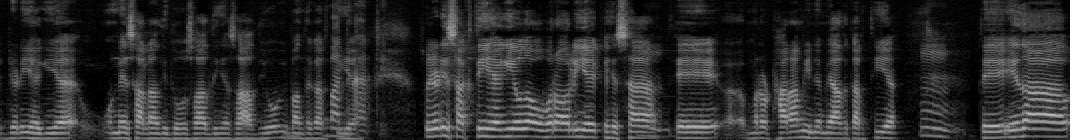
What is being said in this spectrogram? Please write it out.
ਜਿਹੜੀ ਹੈਗੀ ਆ 19 ਸਾਲਾਂ ਦੀ 2 ਸਾਲ ਦੀਆਂ ਸਾਲ ਦੀ ਉਹ ਵੀ ਬੰਦ ਕਰਤੀ ਆ। ਕਰਤੀ। ਸੋ ਜਿਹੜੀ ਸਖਤੀ ਹੈਗੀ ਉਹਦਾ ਓਵਰਆਲ ਹੀ ਇੱਕ ਹਿੱਸਾ। ਤੇ ਮਤਲਬ 18 ਮਹੀਨੇ ਮਿਆਦ ਕਰਤੀ ਆ। ਤੇ ਇਹਦਾ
